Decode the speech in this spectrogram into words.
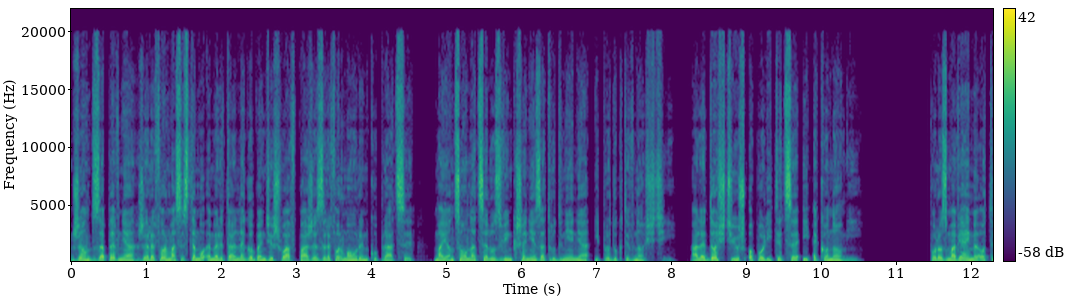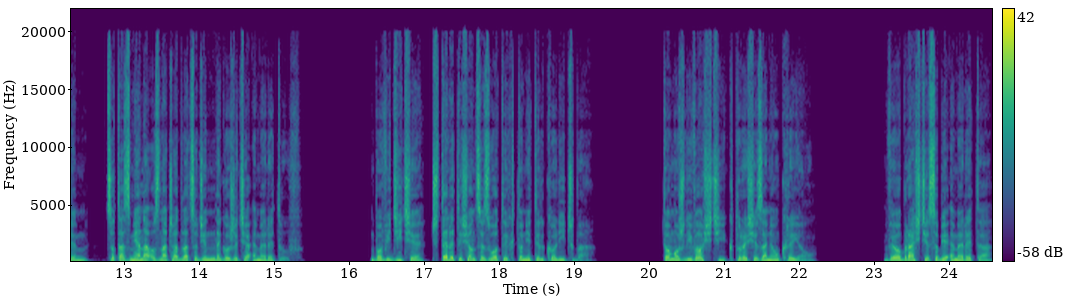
Rząd zapewnia, że reforma systemu emerytalnego będzie szła w parze z reformą rynku pracy, mającą na celu zwiększenie zatrudnienia i produktywności. Ale dość już o polityce i ekonomii. Porozmawiajmy o tym, co ta zmiana oznacza dla codziennego życia emerytów. Bo widzicie, 4000 zł to nie tylko liczba. To możliwości, które się za nią kryją. Wyobraźcie sobie emeryta,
